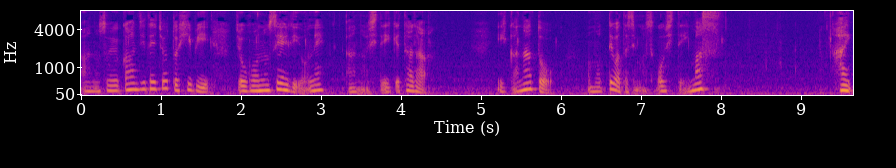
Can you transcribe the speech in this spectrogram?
あのそういう感じでちょっと日々情報の整理をねあのしていけたらいいかなと思って私も過ごしています。はい。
